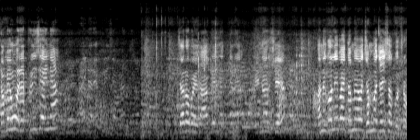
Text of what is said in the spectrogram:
તમે હું રેફરી છે એના ચાલો ભાઈ તો આ બેન વિનર છે. અને ગોલીભાઈ તમે હવે જમવા જઈ શકો છો.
